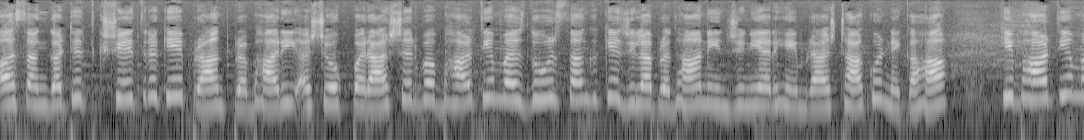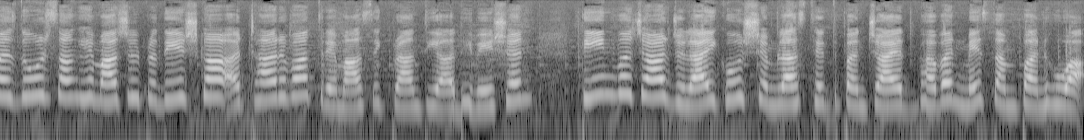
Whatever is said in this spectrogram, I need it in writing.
असंगठित क्षेत्र के प्रांत प्रभारी अशोक पराशर व भारतीय मजदूर संघ के जिला प्रधान इंजीनियर हेमराज ठाकुर ने कहा कि भारतीय मजदूर संघ हिमाचल प्रदेश का 18वां त्रैमासिक प्रांतीय अधिवेशन 3 व चार जुलाई को शिमला स्थित पंचायत भवन में संपन्न हुआ।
